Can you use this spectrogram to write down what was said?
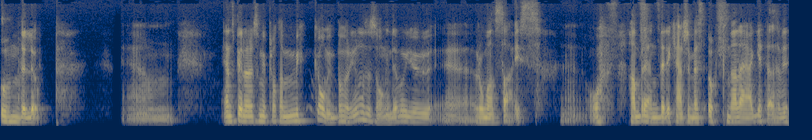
under lupp. Um, en spelare som vi pratade mycket om i början av säsongen det var ju uh, Roman Saiz. Ehm, och han brände det kanske mest öppna läget. Alltså,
